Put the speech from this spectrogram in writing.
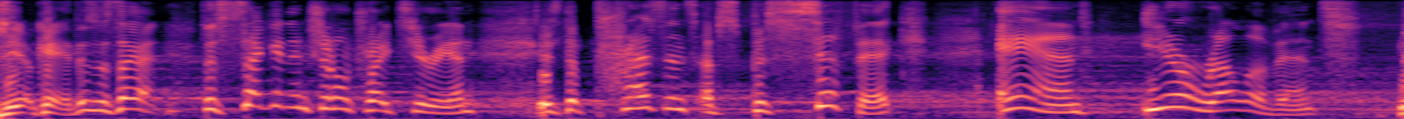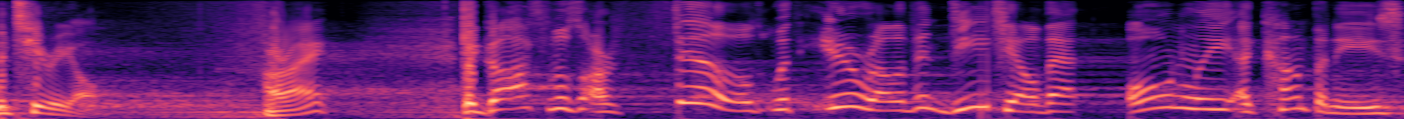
See, okay, this is the second. The second internal criterion is the presence of specific and irrelevant material. All right? The Gospels are filled with irrelevant detail that only accompanies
